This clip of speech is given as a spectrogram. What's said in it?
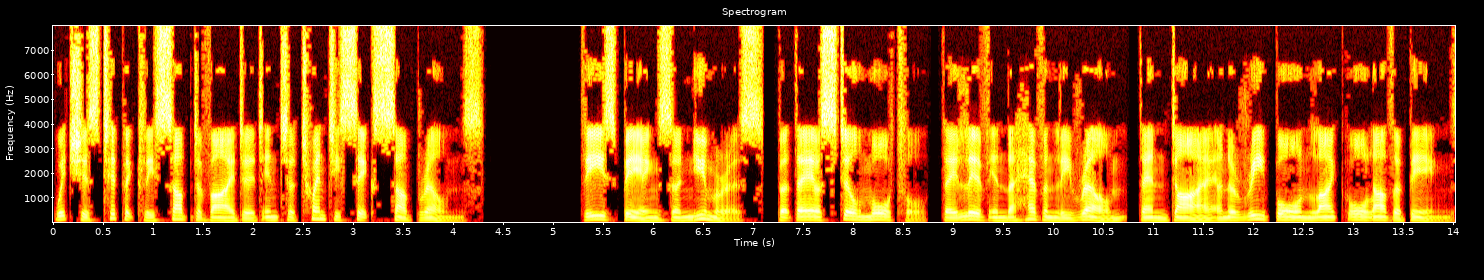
which is typically subdivided into 26 sub-realms. These beings are numerous, but they are still mortal, they live in the heavenly realm, then die and are reborn like all other beings.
